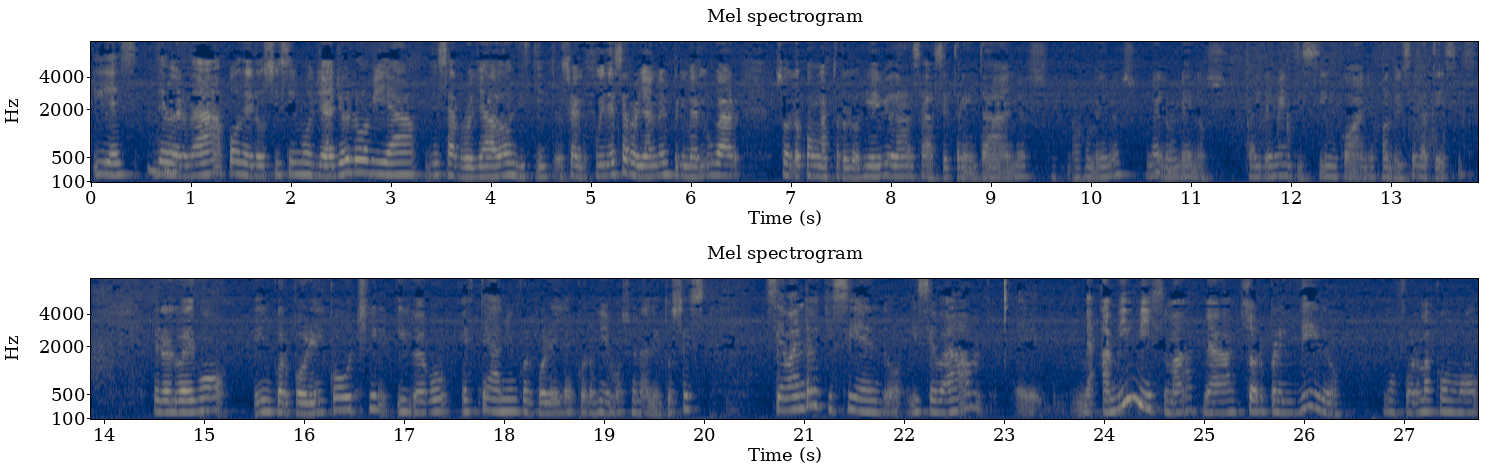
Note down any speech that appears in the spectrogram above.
Y es de verdad poderosísimo. Ya yo lo había desarrollado en distintos, o sea, lo fui desarrollando en primer lugar solo con astrología y biodanza hace 30 años, más o menos, menos, menos, tal vez 25 años cuando hice la tesis. Pero luego incorporé el coaching y luego este año incorporé la ecología emocional. Entonces se va enriqueciendo y se va, eh, a mí misma me ha sorprendido la forma como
